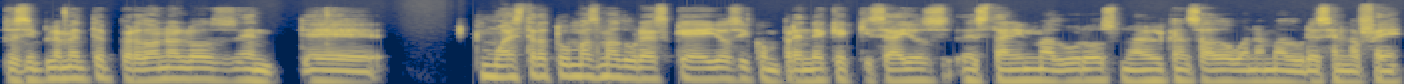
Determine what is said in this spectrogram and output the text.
pues simplemente perdónalos, eh, muestra tú más madurez que ellos y comprende que quizá ellos están inmaduros, no han alcanzado buena madurez en la fe.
